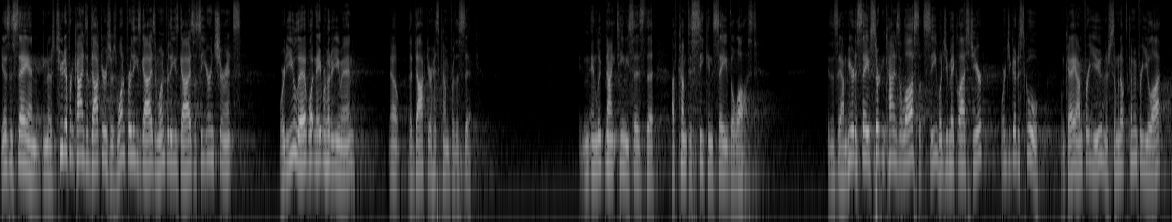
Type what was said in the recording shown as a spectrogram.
He doesn't say, and, and there's two different kinds of doctors. There's one for these guys and one for these guys. Let's see your insurance. Where do you live? What neighborhood are you in? No, the doctor has come for the sick. In, in Luke 19, he says that I've come to seek and save the lost. He doesn't say, I'm here to save certain kinds of lost. Let's see, what'd you make last year? Where'd you go to school? Okay, I'm for you. There's someone else coming for you lot.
